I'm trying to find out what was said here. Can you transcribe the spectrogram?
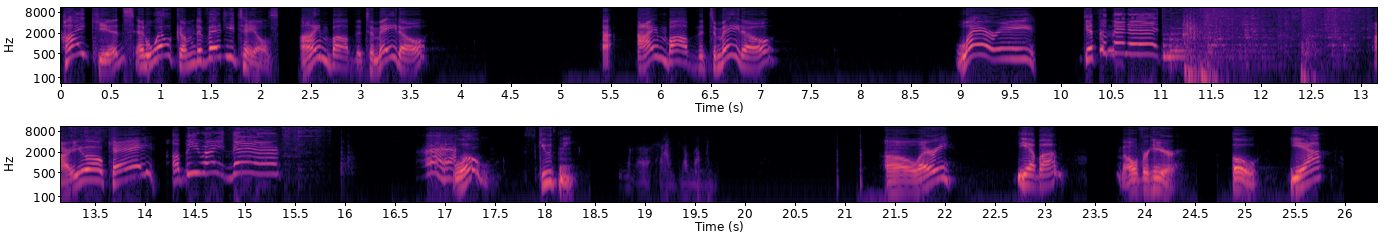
Hi, kids, and welcome to Veggie Tales. I'm Bob the Tomato. Uh, I'm Bob the Tomato. Larry! Just a minute! Are you okay? I'll be right there! Whoa! Excuse me. Uh, Larry? Yeah, Bob? Over here. Oh, yeah?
